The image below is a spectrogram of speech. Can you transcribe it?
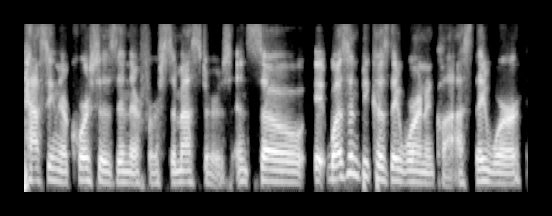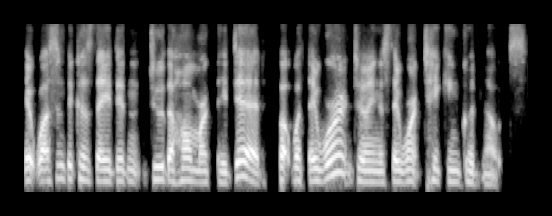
passing their courses in their first semesters. And so it wasn't because they weren't in class, they were. It wasn't because they didn't do the homework they did, but what they weren't doing is they weren't taking good notes.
